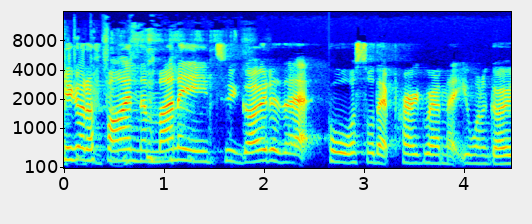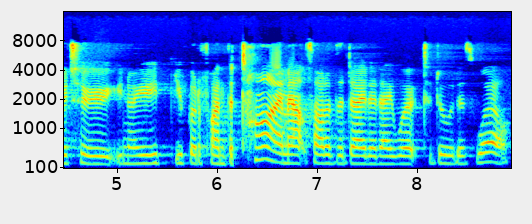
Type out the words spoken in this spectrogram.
you've got to find the money to go to that course or that program that you want to go to. You know, you, you've got to find the time outside of the day to day work to do it as well.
